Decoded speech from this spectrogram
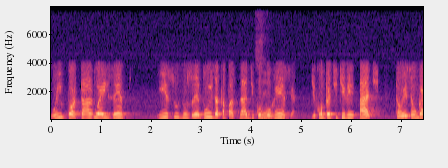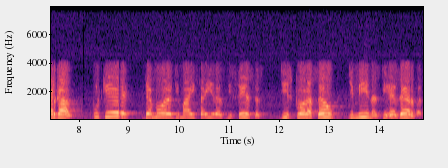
O importado é isento. Isso nos reduz a capacidade de concorrência, Sim. de competitividade. Então, esse é um gargalo. Por que demora demais sair as licenças de exploração de minas, de reservas?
